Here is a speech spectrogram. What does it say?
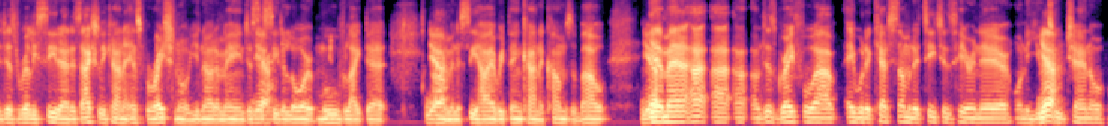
to just really see that it's actually kind of inspirational you know what i mean just yeah. to see the lord move like that yeah um, and to see how everything kind of comes about yeah. yeah man I, I i'm just grateful i'm able to catch some of the teachers here and there on the youtube yeah. channel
